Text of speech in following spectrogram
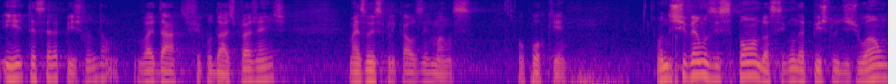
e terceira epístola. Então, vai dar dificuldade para a gente, mas vou explicar aos irmãos o porquê. Quando estivemos expondo a segunda epístola de João,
